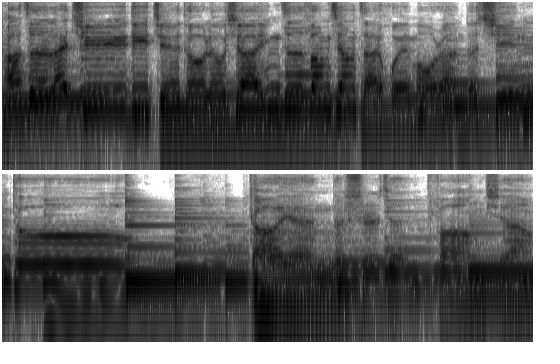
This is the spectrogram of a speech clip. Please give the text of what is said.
他在来去的街头留下影子，方向在回眸人的心头。眨眼的时间，方向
